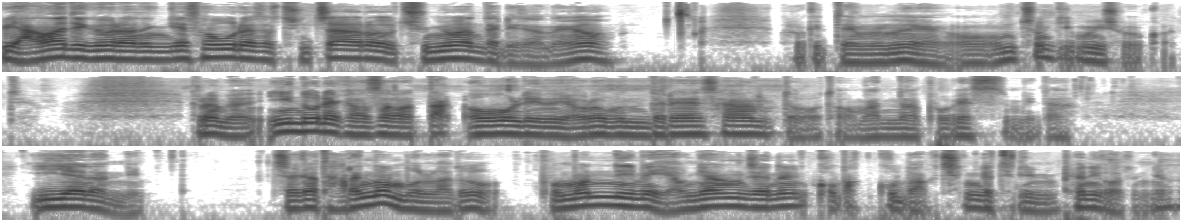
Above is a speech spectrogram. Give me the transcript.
그리고 양화대교라는 게 서울에서 진짜로 중요한 다리잖아요. 그렇기 때문에 어, 엄청 기분이 좋을 것 같아요. 그러면 이 노래 가사와 딱 어울리는 여러분들의 사연도 더 만나보겠습니다. 이예나님. 제가 다른 건 몰라도 부모님의 영양제는 꼬박꼬박 챙겨드리는 편이거든요.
